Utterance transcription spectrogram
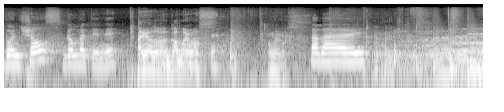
bonne chance. Gambatene. Euh, Gambarimasu. Bye bye.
